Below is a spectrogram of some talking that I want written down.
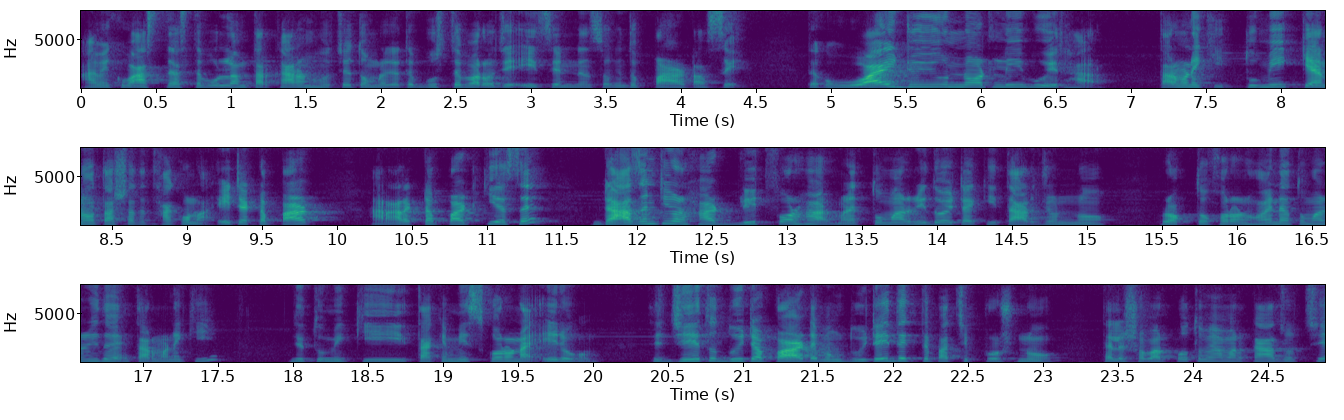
আমি খুব আস্তে আস্তে বললাম, তার কারণ হচ্ছে তোমরা যাতে বুঝতে পারো যে এই সেন্টেন্সও কিন্তু পার্ট আছে। দেখো why do you not live with her তার মানে কি? তুমি কেন তার সাথে থাকো না? এটা একটা পার্ট আর আরেকটা পার্ট কি আছে? Doesn't your heart bleed for her মানে তোমার হৃদয়টা কি তার জন্য রক্তক্ষরণ হয় না তোমার হৃদয়ে? তার মানে কি? যে তুমি কি তাকে মিস করো না? এইরকম। যেহেতু দুইটা পার্ট এবং দুইটাই দেখতে পাচ্ছি প্রশ্ন, তাহলে সবার প্রথমে আমার কাজ হচ্ছে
